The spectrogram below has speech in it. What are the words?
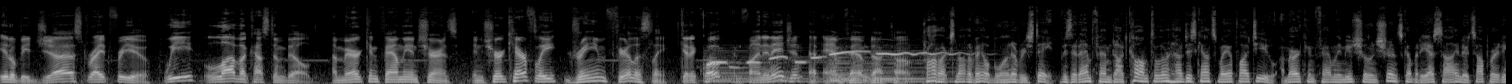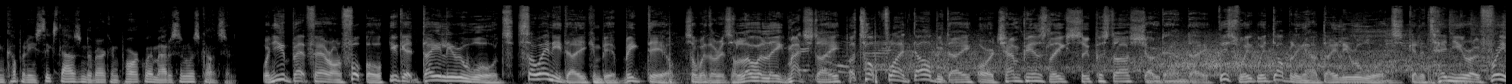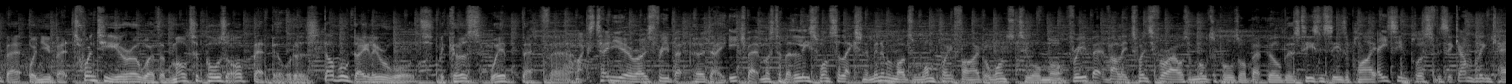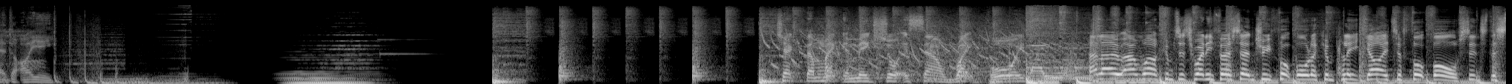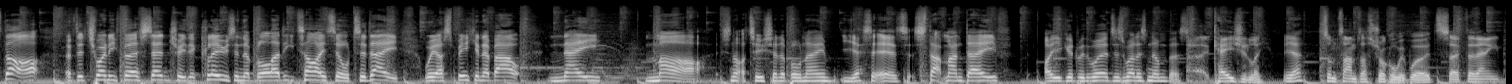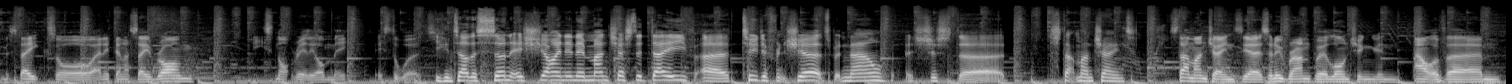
It'll be just right for you. We love a custom build. American Family Insurance. Insure carefully, dream fearlessly. Get a quote and find an agent at amfam.com. Products not available in every state. Visit amfam.com to learn how discounts may apply to you. American Family Mutual Insurance Company SI and its operating company 6000 American Parkway, Madison, Wisconsin. When you bet fair on football, you get daily rewards. So any day can be a big deal. So whether it's a lower league match day, a top flight derby day, or a Champions League superstar showdown day, this week we're doubling our daily rewards. Get a 10 euro free bet when you bet 20 euro worth of multiples or bet builders. Double daily rewards because we're Betfair. Max 10 euros free bet per day. Each bet must have at least one selection of minimum odds of 1.5 or 1 to 2 or more. Free bet valid 24 hours on multiples or bet builders. T's and C's apply. 18 plus. Visit gamblingcare.ie. Check the mic and make sure it sound right, boys. Hello and welcome to 21st Century Football, a complete guide to football since the start of the 21st century. The clues in the bloody title. Today we are speaking about Neymar. It's not a two-syllable name. Yes, it is. Statman Dave, are you good with words as well as numbers? Occasionally. Yeah. Sometimes I struggle with words, so if there's any mistakes or anything I say wrong, it's not really on me. It's the words. You can tell the sun is shining in Manchester, Dave. Uh, two different shirts, but now it's just uh, Statman chains. Statman Chains, yeah, it's a new brand we're launching in out of um,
